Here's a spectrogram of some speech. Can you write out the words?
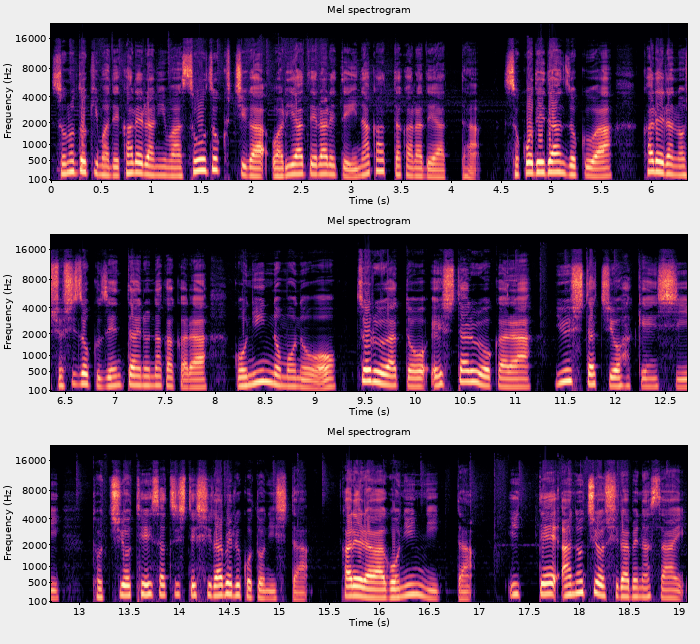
その時まで彼らには相続地が割り当てられていなかったからであった。そこでダン族は彼らの諸子族全体の中から5人の者をツォルアとエシュタルオから有志たちを派遣し土地を偵察して調べることにした。彼らは5人に言った。行ってあの地を調べなさい。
